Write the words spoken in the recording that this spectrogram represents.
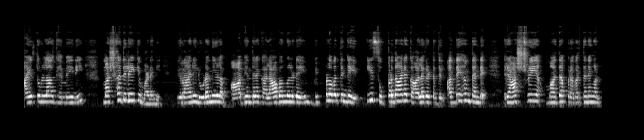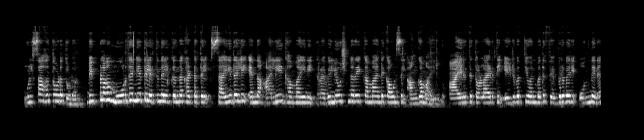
ആയത്തുള്ള ഖമേനി മഷ്ഹദിലേക്ക് മടങ്ങി. ഇറാനിലുടനീളം ആഭ്യന്തര കലാപങ്ങളുടെയും വിപ്ലവത്തിന്റെയും ഈ സുപ്രധാന കാലഘട്ടത്തിൽ അദ്ദേഹം തന്റെ രാഷ്ട്രീയ മത പ്രവർത്തനങ്ങൾ ഉത്സാഹത്തോടെ തുടർന്നു. വിപ്ലവം മൂർധന്യത്തിൽ എത്തി നിൽക്കുന്ന ഘട്ടത്തിൽ സയ്യിദ് അലി എന്ന Ali Khamenei revolutionary command council അംഗമായിരുന്നു. ആയിരത്തി തൊള്ളായിരത്തി എഴുപത്തി ഒൻപത് ഫെബ്രുവരി ഒന്നിന്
